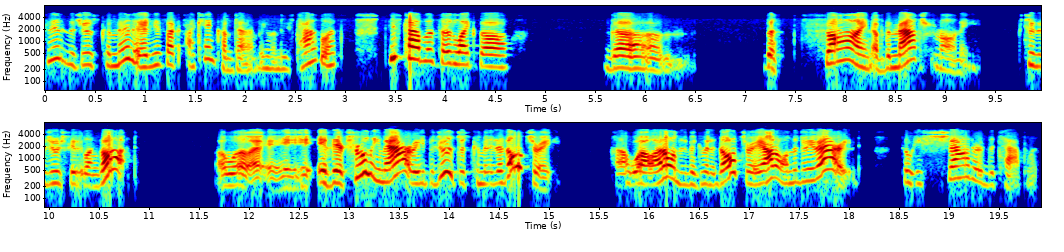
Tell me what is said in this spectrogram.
sin the Jews committed, he's like, I can't come down and bring them these tablets. These tablets are like the the the sign of the matrimony between the Jewish people and God. Oh, well, if they're truly married, the Jews just committed adultery. Uh, well, I don't want them to commit adultery. I don't want them to be married. So he shattered the tablets,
